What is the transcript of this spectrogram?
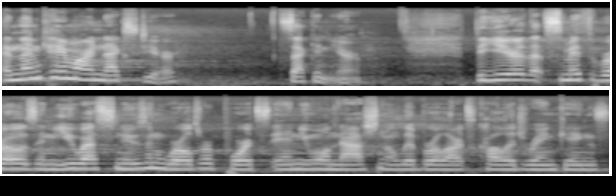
And then came our next year, second year, the year that Smith rose in US News and World Report's annual National Liberal Arts College rankings,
